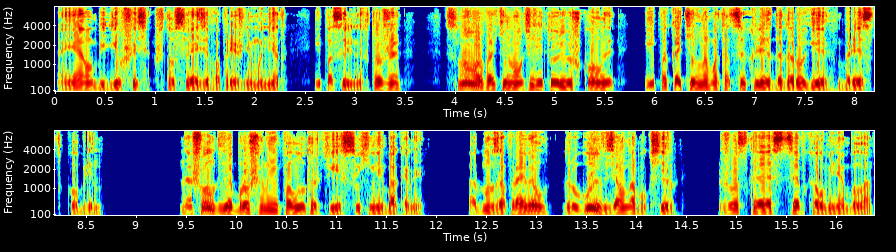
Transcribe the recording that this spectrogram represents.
А я, убедившись, что связи по-прежнему нет, и посыльных тоже, снова покинул территорию школы и покатил на мотоцикле до дороги Брест-Кобрин. Нашел две брошенные полуторки с сухими баками. Одну заправил, другую взял на буксир. Жесткая сцепка у меня была.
